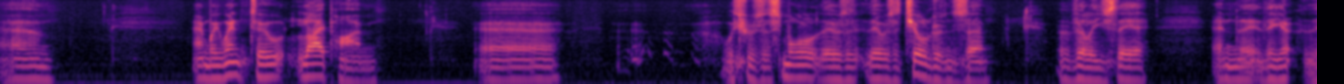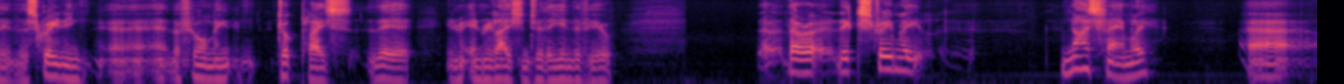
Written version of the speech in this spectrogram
Um, and we went to Leipheim, uh, which was a small. There was a, there was a children's uh, village there, and the the the, the screening uh, the filming took place there in in relation to the interview. They were an extremely nice family. Uh,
